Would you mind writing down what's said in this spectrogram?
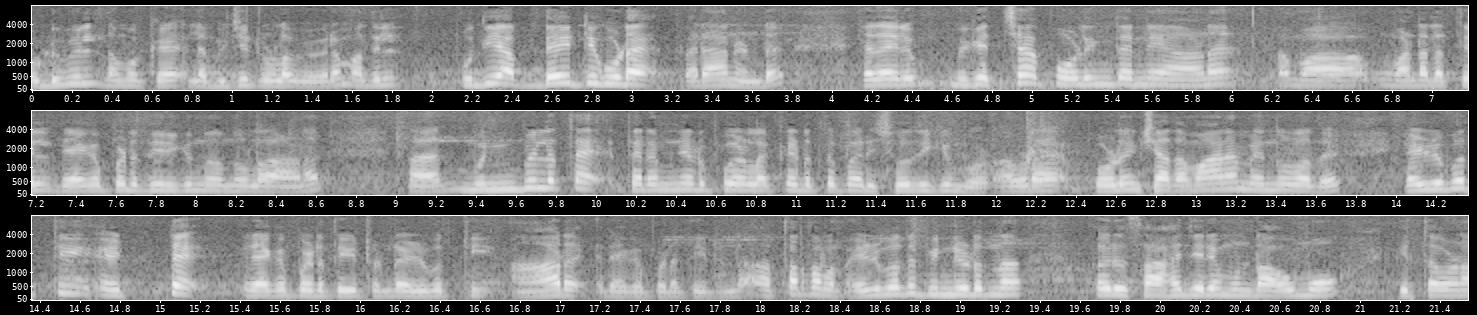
ഒടുവിൽ നമുക്ക് ലഭിച്ചിട്ടുള്ള വിവരം. അതിൽ പുതിയ അപ്ഡേറ്റ് കൂടെ വരാനുണ്ട്. ഏതായാലും മികച്ച പോളിംഗ് തന്നെയാണ് മണ്ഡലത്തിൽ രേഖപ്പെടുത്തിയിരിക്കുന്നത് എന്നുള്ളതാണ്. മുൻപിലത്തെ തെരഞ്ഞെടുപ്പുകളൊക്കെ എടുത്ത് പരിശോധിക്കുമ്പോൾ അവിടെ പോളിംഗ് ശതമാനം എന്നുള്ളത് എഴുപത്തി എട്ട് രേഖപ്പെടുത്തിയിട്ടുണ്ട് എഴുപത്തി ആറ് രേഖപ്പെടുത്തിയിട്ടുണ്ട്. അത്രത്തോളം എഴുപത് പിന്നിടുന്ന ഒരു സാഹചര്യം ഉണ്ടാവുമോ ഇത്തവണ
